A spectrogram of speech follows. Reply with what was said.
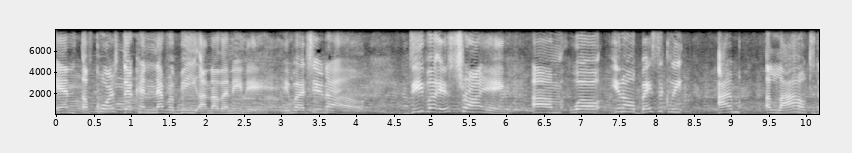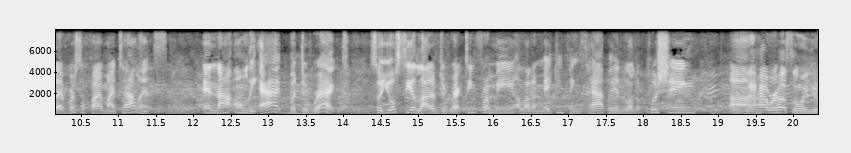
And of course, there can never be another nini But you know, Diva is trying. Um, well, you know, basically, I'm allowed to diversify my talents and not only act, but direct. So you'll see a lot of directing from me, a lot of making things happen, a lot of pushing. that Um, Howard Hustle in you.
